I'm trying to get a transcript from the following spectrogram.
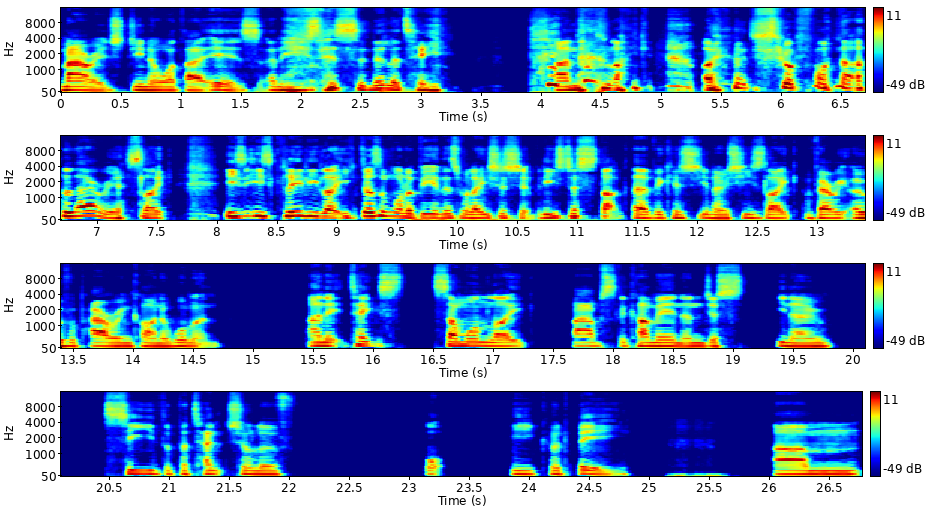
marriage. Do you know what that is?" And he says, "Senility." and like I just I find that hilarious. Like he's he's clearly like he doesn't want to be in this relationship, but he's just stuck there because you know she's like a very overpowering kind of woman, and it takes someone like Babs to come in and just you know see the potential of what he could be. Um,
